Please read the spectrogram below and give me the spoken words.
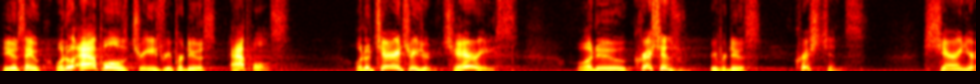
you would say, what do apple trees reproduce? Apples. What do cherry trees? Cherries. What do Christians reproduce? Christians. Sharing your,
